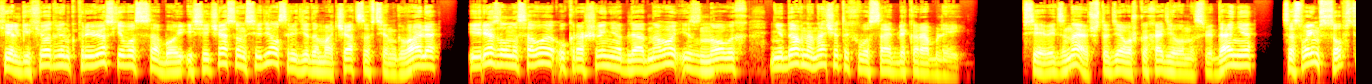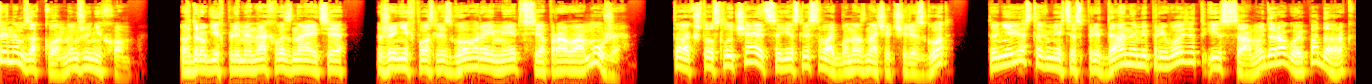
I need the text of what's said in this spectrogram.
Хельги Хедвинг привез его с собой, и сейчас он сидел среди домочадцев Тенгваля и резал носовое украшение для одного из новых, недавно начатых в усадьбе кораблей. Все ведь знают, что девушка ходила на свидание со своим собственным законным женихом. В других племенах, вы знаете, жених после сговора имеет все права мужа. Так что случается, если свадьбу назначат через год, то невеста вместе с приданными привозит и самый дорогой подарок.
